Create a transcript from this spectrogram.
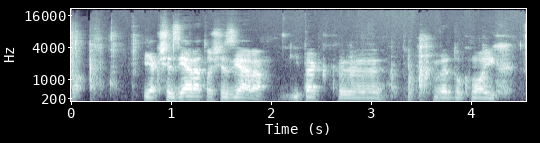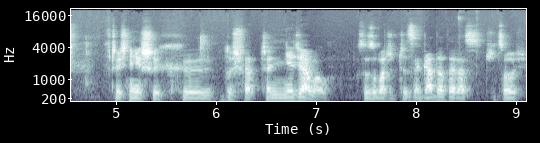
No, jak się zjara, to się zjara. I tak y, według moich wcześniejszych y, doświadczeń nie działał. Chcę zobaczyć, czy zagada teraz, czy coś.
